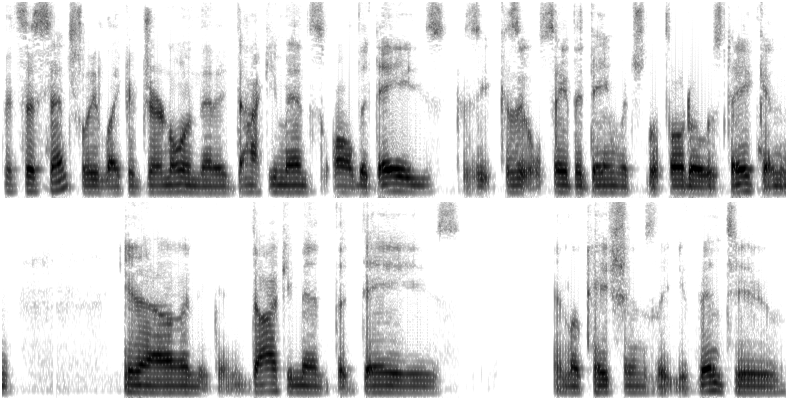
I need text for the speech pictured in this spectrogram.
It's essentially like a journal, and then it documents all the days because because it, it will say the day in which the photo was taken. You know, and you can document the days and locations that you've been to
